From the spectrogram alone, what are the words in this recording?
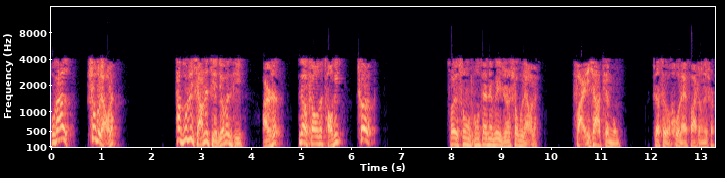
不干了，受不了了。他不是想着解决问题，而是撂挑子逃避撤了。所以孙悟空在那位置上受不了了。反下天宫，这才有后来发生的事儿。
